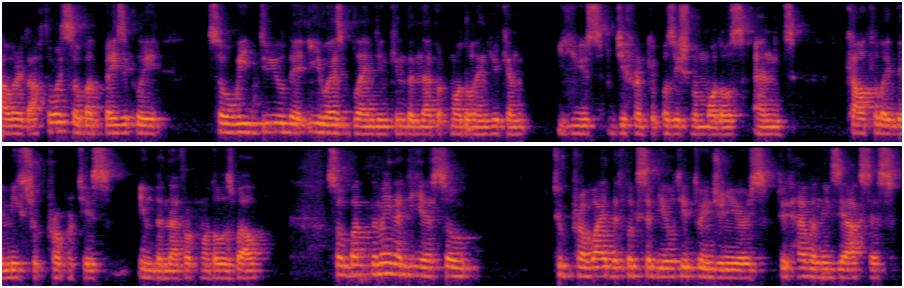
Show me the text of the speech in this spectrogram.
cover it afterwards. So, but basically, So we do the EOS blending in the network model and you can use different compositional models and calculate the mixture properties in the network model as well. So, but the main idea, so to provide the flexibility to engineers to have an easy access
